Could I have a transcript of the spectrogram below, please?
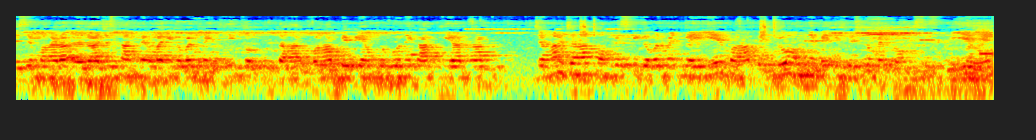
जैसे राजस्थान में हमारी गवर्नमेंट थी तो वहाँ पे भी हम लोगों ने काम किया था। जहाँ जहाँ कांग्रेस की गवर्नमेंट गई है, वहाँ पे जो हमने मैनिफेस्टो में प्रोमिस दिए हैं,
